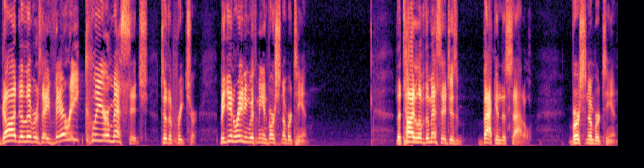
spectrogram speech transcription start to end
God delivers a very clear message to the preacher. Begin reading with me in verse number 10. The title of the message is Back in the Saddle. Verse number 10.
